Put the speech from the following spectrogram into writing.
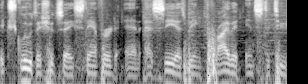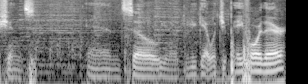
excludes, I should say, Stanford and SC as being private institutions. And so, you know, do you get what you pay for there?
